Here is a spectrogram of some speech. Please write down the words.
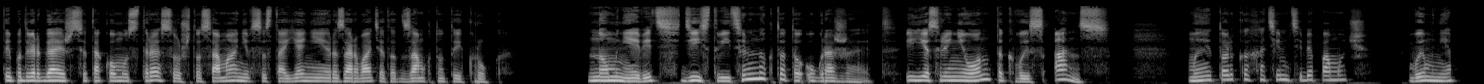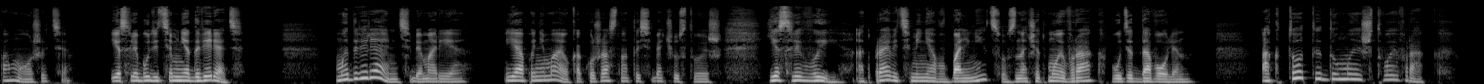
Ты подвергаешься такому стрессу, что сама не в состоянии разорвать этот замкнутый круг. Но мне ведь действительно кто-то угрожает. И если не он, так вы с Анс. Мы только хотим тебе помочь. Вы мне поможете, если будете мне доверять. Мы доверяем тебе, Мария. Я понимаю, как ужасно ты себя чувствуешь. Если вы отправите меня в больницу, значит, мой враг будет доволен. А кто ты думаешь твой враг?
